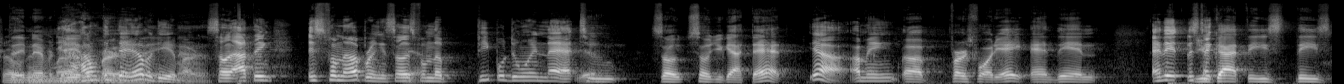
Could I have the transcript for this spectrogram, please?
showed they never did. Yeah, I don't think they ever they- did nah. murder. So I think it's from the upbringing. So it's Yeah. from the people doing that to So so you got that yeah. I mean, uh, first forty eight, and then and it, let's you take got these these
